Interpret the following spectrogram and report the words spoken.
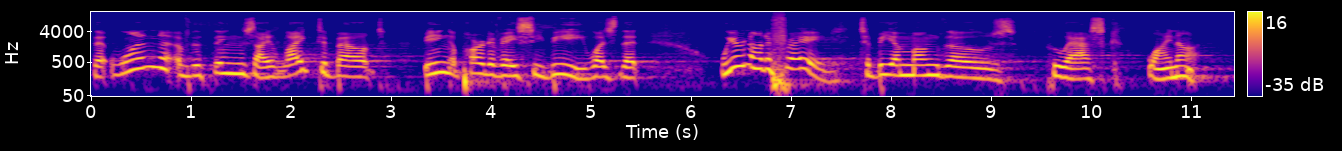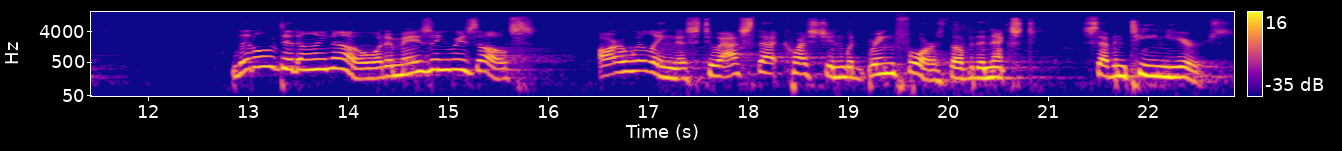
that one of the things I liked about being a part of ACB was that we're not afraid to be among those who ask, why not? Little did I know what amazing results our willingness to ask that question would bring forth over the next 17 years.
